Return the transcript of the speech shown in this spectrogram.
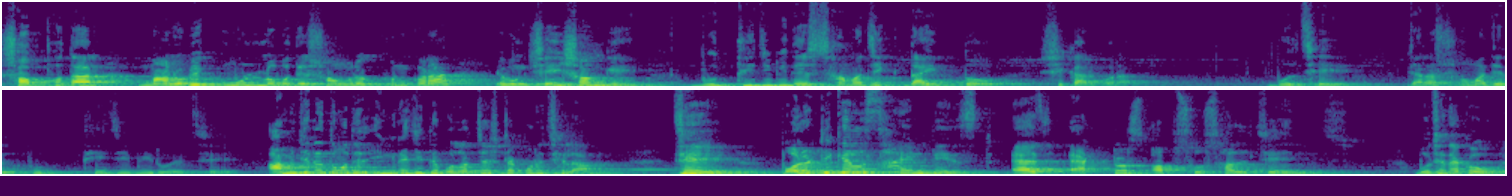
সভ্যতার মানবিক মূল্যবোধের সংরক্ষণ করা এবং সেই সঙ্গে বুদ্ধিজীবীদের সামাজিক দায়িত্ব স্বীকার করা। বলছে যারা সমাজের বুদ্ধিজীবী রয়েছে। আমি যেটা তোমাদের ইংরেজিতে বলার চেষ্টা করেছিলাম যে political scientist as actors of social change বলছে দেখো,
